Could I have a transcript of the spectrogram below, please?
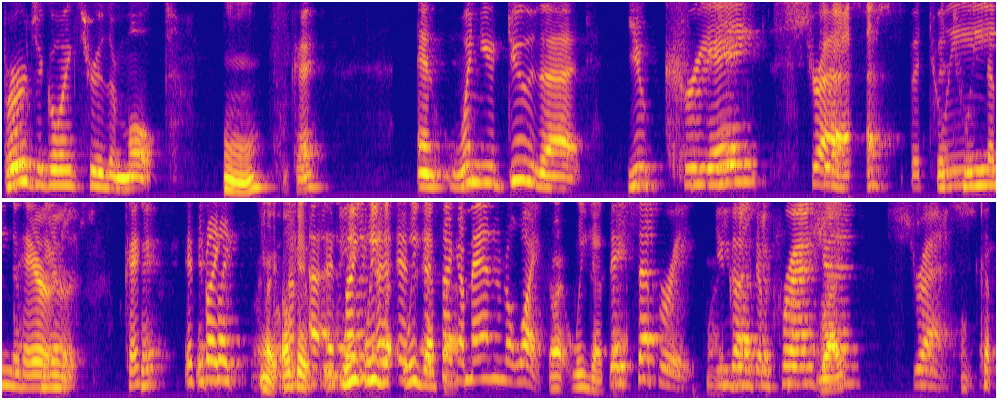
birds are going through their molt. Hmm. Okay. And when you do that, you create stress between, the pairs. Okay? It's, like, Right, okay, uh, it's we, like, we, uh, got, it's, we got it's like a man and a wife. All right, we got that. They separate. Right. You got depression, Right. stress. Okay.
